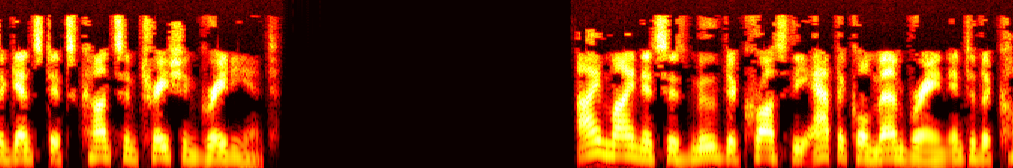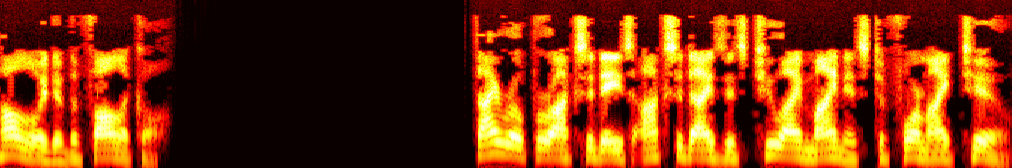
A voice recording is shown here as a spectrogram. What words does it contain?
against its concentration gradient. I- is moved across the apical membrane into the colloid of the follicle. Thyroperoxidase oxidizes 2I- to form I2.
